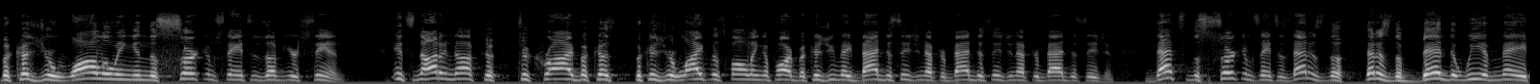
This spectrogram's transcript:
because you're wallowing in the circumstances of your sin. It's not enough to, to cry because, because your life is falling apart, because you made bad decision after bad decision after bad decision. That's the circumstances. That is the, that is the bed that we have made,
